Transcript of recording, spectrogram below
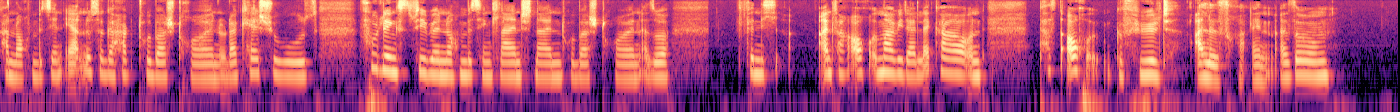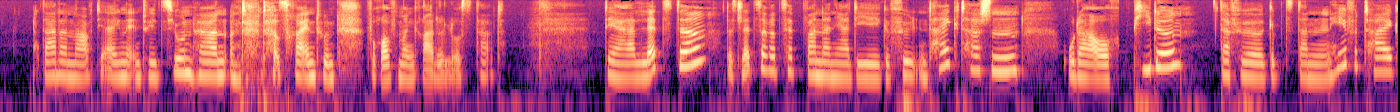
kann noch ein bisschen Erdnüsse gehackt drüber streuen oder Cashews, Frühlingszwiebeln noch ein bisschen klein schneiden drüber streuen. Also finde ich einfach auch immer wieder lecker und passt auch gefühlt alles rein. Also da dann mal auf die eigene Intuition hören und das reintun, worauf man gerade Lust hat. Der letzte, das letzte Rezept waren dann ja die gefüllten Teigtaschen oder auch Pide. Dafür gibt es dann Hefeteig.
